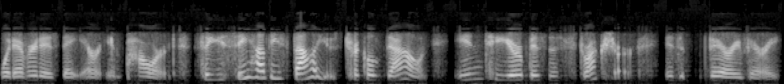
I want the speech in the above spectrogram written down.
whatever it is, they are empowered. So you see how these values trickle down into your business structure is very, very,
